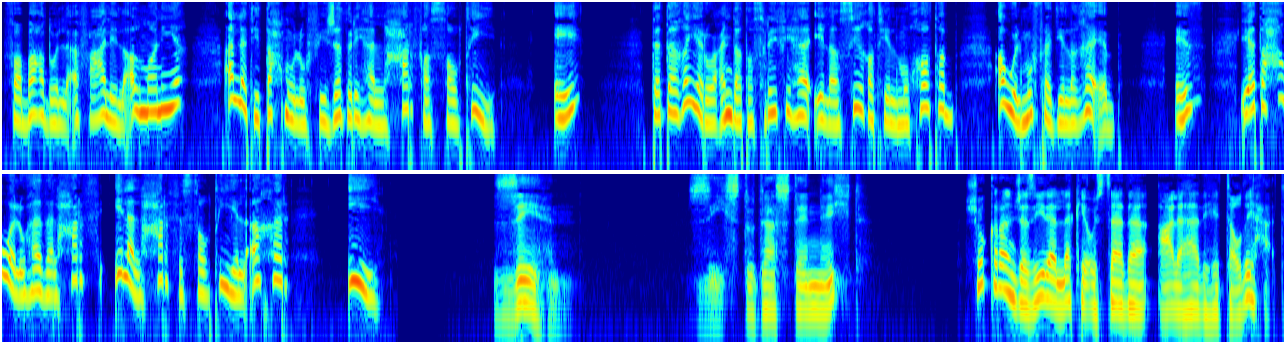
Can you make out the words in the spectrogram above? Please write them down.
فبعض الأفعال الألمانية التي تحمل في جذرها الحرف الصوتي A تتغير عند تصريفها إلى صيغة المخاطب أو المفرد الغائب، إذ يتحول هذا الحرف إلى الحرف الصوتي الآخر E. Sehen. Siehst du das denn nicht? شكرا جزيلا لك أستاذة على هذه التوضيحات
